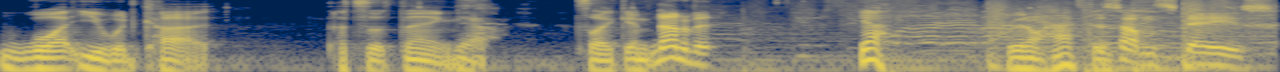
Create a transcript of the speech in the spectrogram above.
what you would cut. That's the thing. Yeah. It's like, in, None of it. yeah, we don't have to. This to. album stays.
